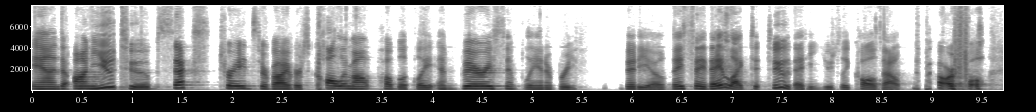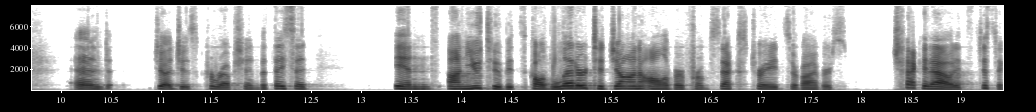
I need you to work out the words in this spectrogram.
And on YouTube, sex trade survivors call him out publicly and very simply in a brief video. They say they liked it too, that he usually calls out the powerful and judges corruption. But they said in, on YouTube, it's called Letter to John Oliver from Sex Trade Survivors. Check it out. It's just a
